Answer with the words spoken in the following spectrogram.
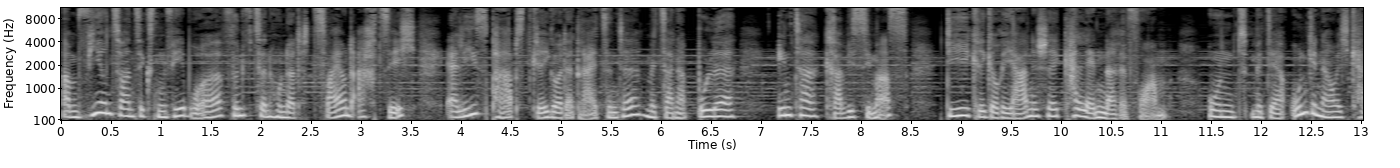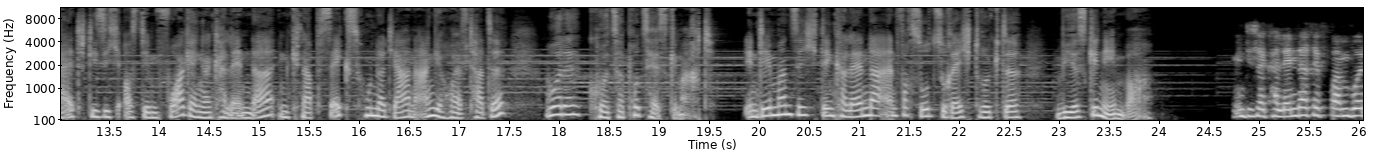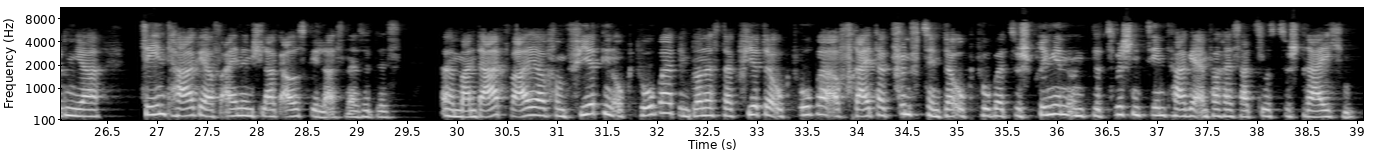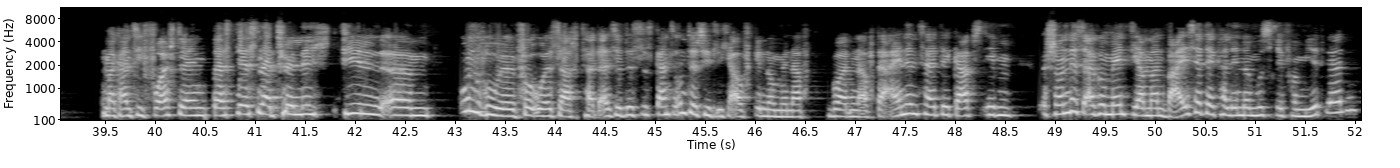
Am 24. Februar 1582 erließ Papst Gregor XIII. mit seiner Bulle Inter Gravissimas die gregorianische Kalenderreform. Und mit der Ungenauigkeit, die sich aus dem Vorgängerkalender in knapp 600 Jahren angehäuft hatte, wurde kurzer Prozess gemacht, indem man sich den Kalender einfach so zurechtdrückte, wie es genehm war. In dieser Kalenderreform wurden ja zehn Tage auf einen Schlag ausgelassen. Also das Mandat war ja vom 4. Oktober, dem Donnerstag 4. Oktober, auf Freitag 15. Oktober zu springen und dazwischen zehn Tage einfach ersatzlos zu streichen. Man kann sich vorstellen, dass das natürlich viel ähm, Unruhe verursacht hat. Also das ist ganz unterschiedlich aufgenommen worden. Auf der einen Seite gab es eben schon das Argument, ja, man weiß ja, der Kalender muss reformiert werden.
